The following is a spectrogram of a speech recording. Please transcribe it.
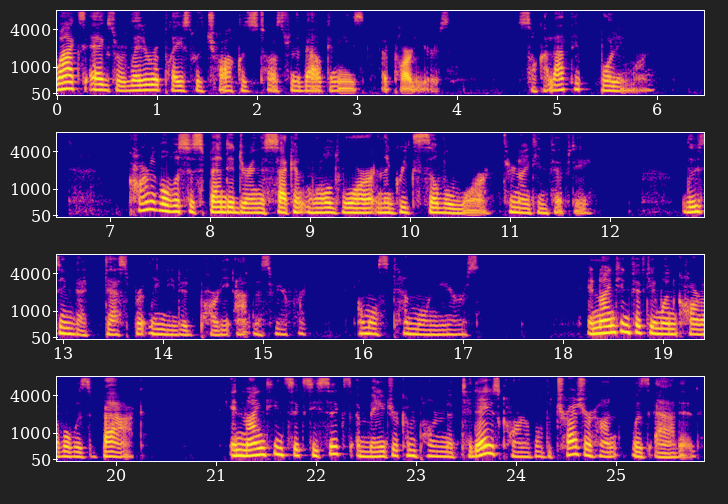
wax eggs were later replaced with chocolates tossed from the balconies at partiers. Sokalate polimon. Carnival was suspended during the Second World War and the Greek Civil War through 1950, losing that desperately needed party atmosphere for almost 10 long years. In 1951, Carnival was back. In 1966, a major component of today's Carnival, the treasure hunt, was added.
